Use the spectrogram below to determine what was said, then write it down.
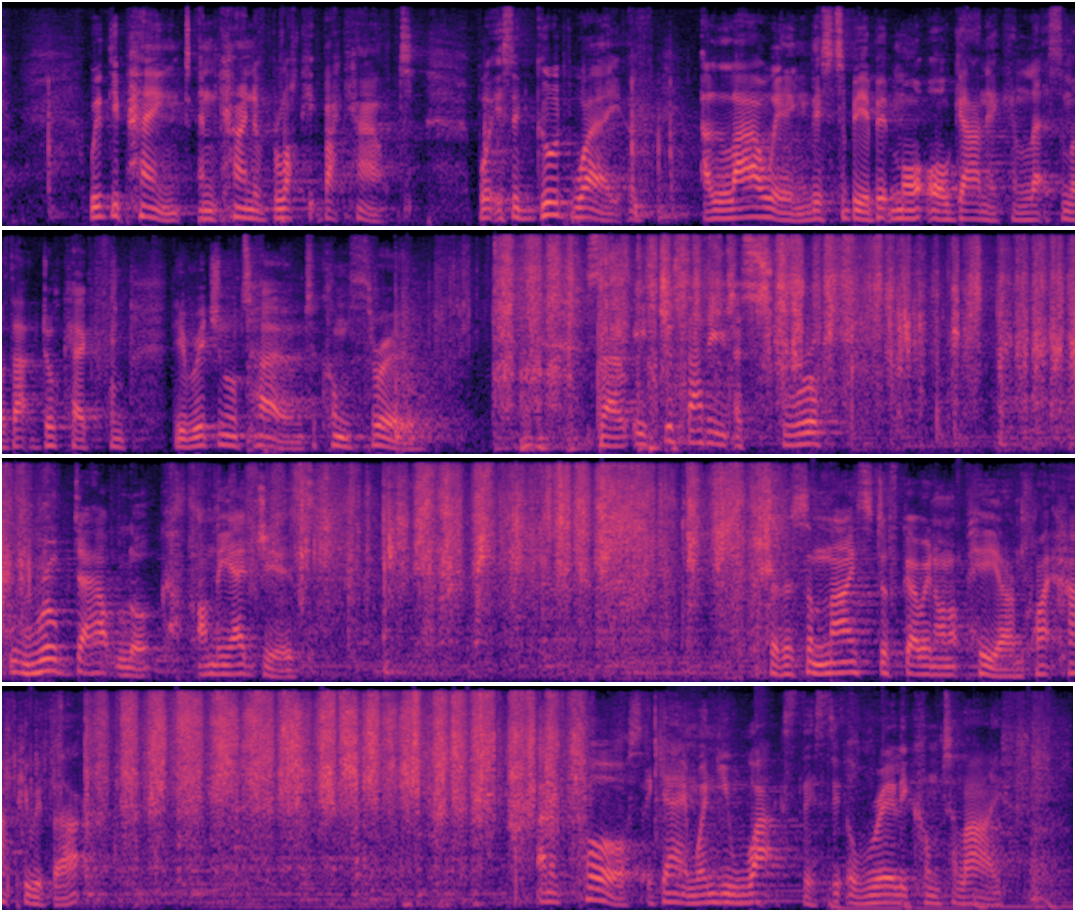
with your paint and kind of block it back out. But it's a good way of allowing this to be a bit more organic and let some of that duck egg from the original tone to come through. So it's just adding a scruff rubbed out look on the edges. So there's some nice stuff going on up here. I'm quite happy with that. And of course, again, when you wax this, it'll really come to life.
